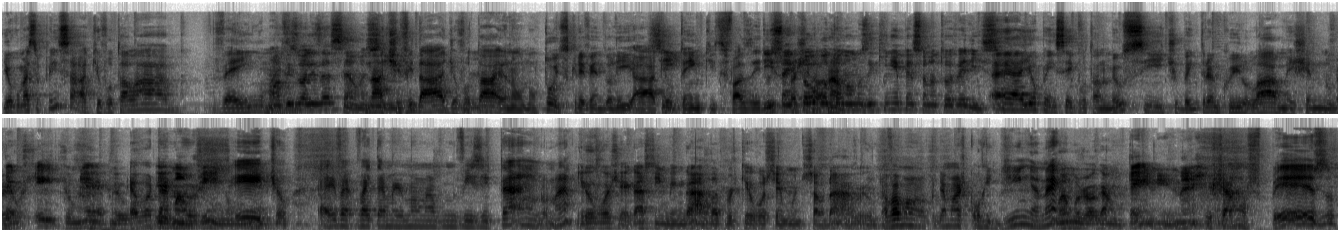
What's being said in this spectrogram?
E eu começo a pensar que eu vou estar lá veinho, Uma mas visualização, assim. na atividade, eu vou estar, eu não, não tô escrevendo ali, ah, que Sim. eu tenho que fazer Tu isso sentou, chegar botou não. uma musiquinha e pensou na tua velhice. É, aí eu pensei que vou estar no meu sítio, bem tranquilo lá, mexendo no Teu meu... sítio, né, meu Eu vou estar no meu irmãozinho? né? sítio, aí vai vai estar meu irmão lá me visitando, né? Eu vou chegar sem bengala porque eu vou ser muito saudável. Nós vamos dar umas corridinhas, né? Vamos jogar um tênis, né? Puxar uns pesos.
